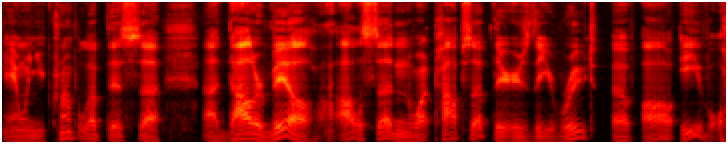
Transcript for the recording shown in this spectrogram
And when you crumple up this uh, uh, dollar bill, all of a sudden what pops up there is the root of all evil.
